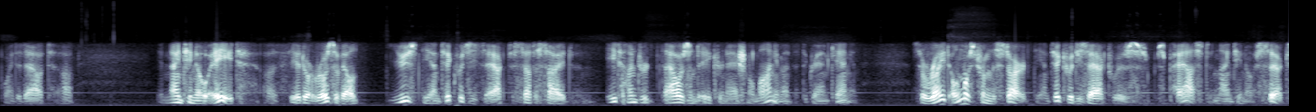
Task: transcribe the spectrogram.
pointed out. Uh, in 1908, uh, Theodore Roosevelt used the Antiquities Act to set aside an 800,000 acre national monument at the Grand Canyon. So, right almost from the start, the Antiquities Act was, was passed in 1906,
